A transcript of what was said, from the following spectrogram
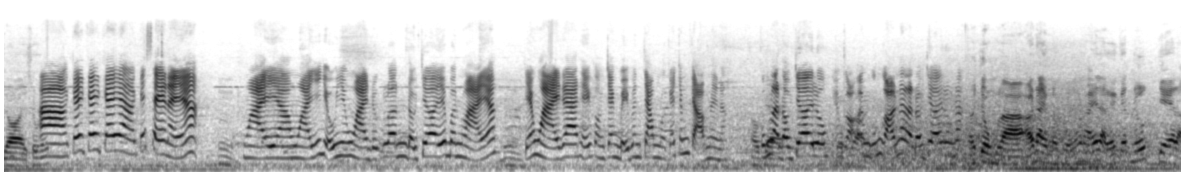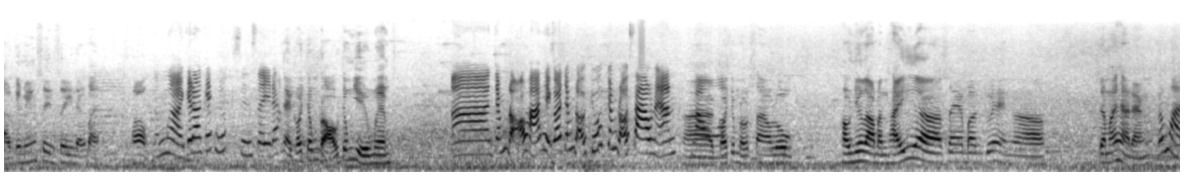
Rồi Sonic à cái cái cái à, cái xe này á ừ. ngoài à, ngoài ví dụ như ngoài được lên đồ chơi ở bên ngoài á Ừ. ngoài ra thì còn trang bị bên trong là cái chống trộm này nè Ok. cũng là đồ chơi luôn em gọi rồi. em cũng gọi nó là đồ chơi luôn đó nói chung là ở đây mình cũng thấy là cái kết nước che lại cái miếng CNC này các bạn không đúng rồi cái đó két nước CNC đó cái này có chống độ chống gì không em à, chống đổ hả thì có chống đổ trước chống đổ sau nè anh à, Màu- có chống độ sau luôn hầu như là mình thấy ờ, xe bên cửa hàng ờ, xe máy hạ đẳng đúng rồi.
